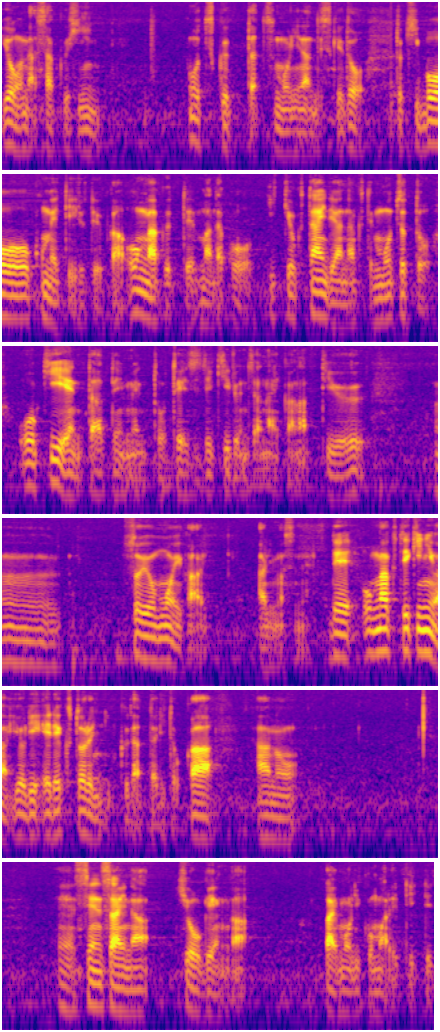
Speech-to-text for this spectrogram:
ような作品を作ったつもりなんですけどと希望を込めているというか音楽ってまだこう一曲単位ではなくてもうちょっと大きいエンターテインメントを提示できるんじゃないかなっていううんそういう思いがありますね。で音楽的にはよりエレクトロニックだったりとかあの、えー繊細な表現がいっぱい盛り込まれていて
